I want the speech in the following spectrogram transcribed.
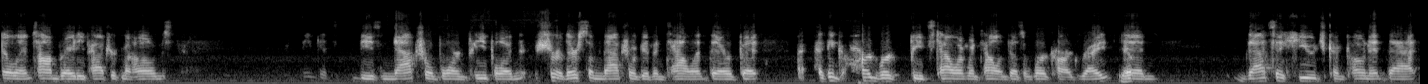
Bill and Tom Brady, Patrick Mahomes. I think it's these natural born people, and sure, there's some natural given talent there, but I think hard work beats talent when talent doesn't work hard, right? Yep. And that's a huge component that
